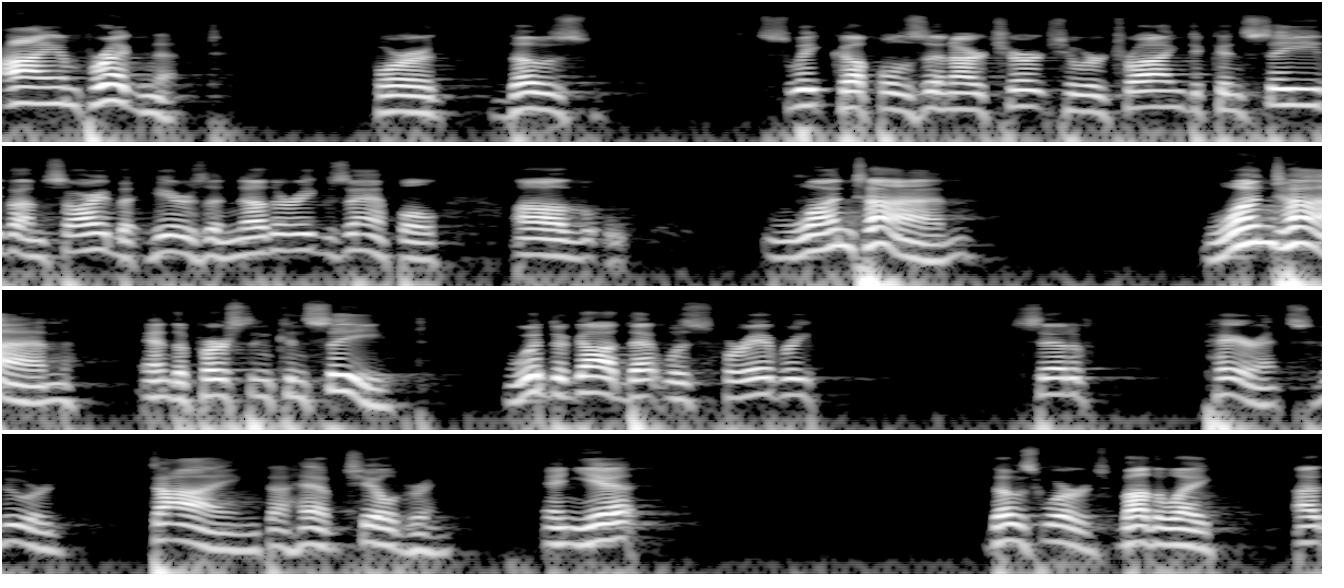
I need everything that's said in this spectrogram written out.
I am pregnant. For those sweet couples in our church who are trying to conceive, I'm sorry, but here's another example of one time, one time, and the person conceived. Would to God that was for every set of parents who are dying to have children. And yet, those words, by the way, I,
